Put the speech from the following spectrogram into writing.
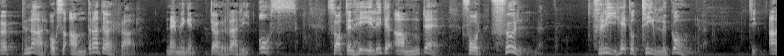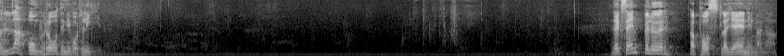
öppnar också andra dörrar, nämligen dörrar i oss, så att den helige Ande får full frihet och tillgång till alla områden i vårt liv. Ett exempel ur Apostlagärningarna.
